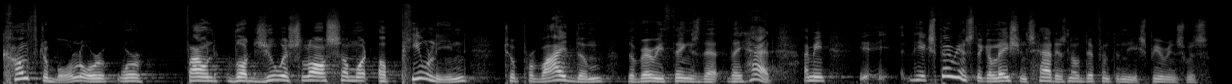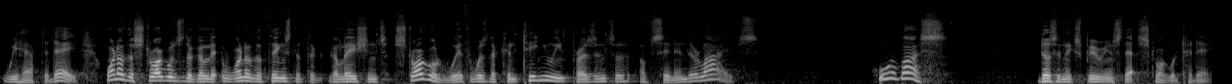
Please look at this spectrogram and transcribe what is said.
comfortable or were found the Jewish law somewhat appealing to provide them the very things that they had. I mean, the experience the Galatians had is no different than the experience we have today. One of the struggles, the Gal- one of the things that the Galatians struggled with was the continuing presence of, of sin in their lives. Who of us doesn't experience that struggle today?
